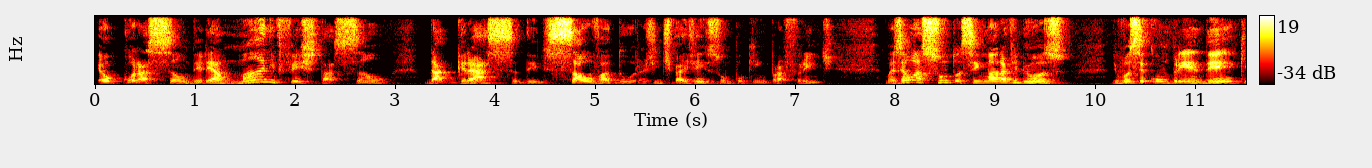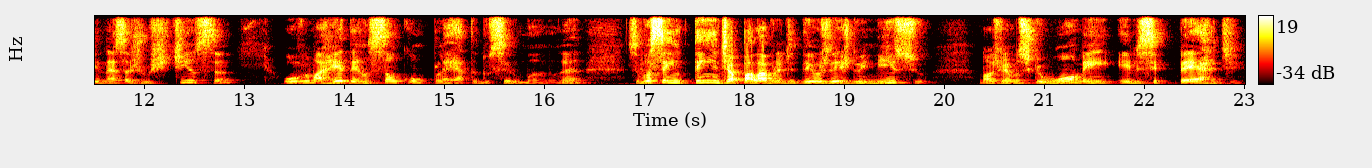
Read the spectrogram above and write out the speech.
é o coração dele, é a manifestação da graça dele, salvadora. A gente vai ver isso um pouquinho para frente. Mas é um assunto assim maravilhoso de você compreender que nessa justiça houve uma redenção completa do ser humano, né? Se você entende a palavra de Deus desde o início, nós vemos que o homem ele se perde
